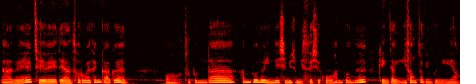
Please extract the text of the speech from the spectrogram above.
다음에 재회에 대한 서로의 생각은 어, 두분 다 한 분은 인내심이 좀 있으시고 한 분은 굉장히 이성적인 분이에요.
